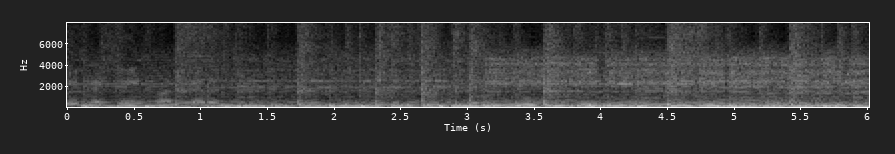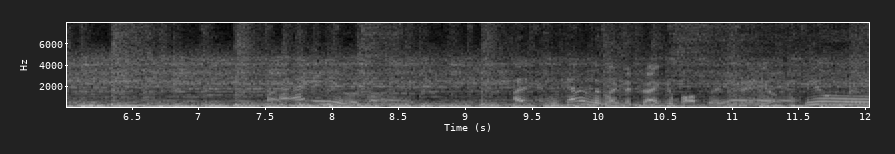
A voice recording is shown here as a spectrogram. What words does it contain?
It's actually transparent. I, I think it was alright. I, we kind of look like the Dragon Ball twins. Yeah, yeah, Fuse.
